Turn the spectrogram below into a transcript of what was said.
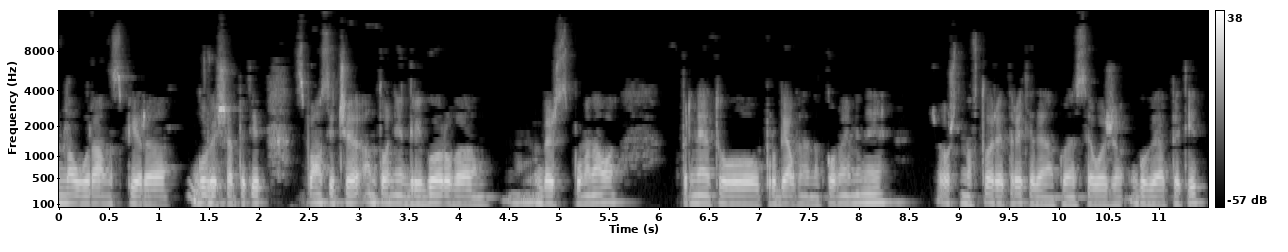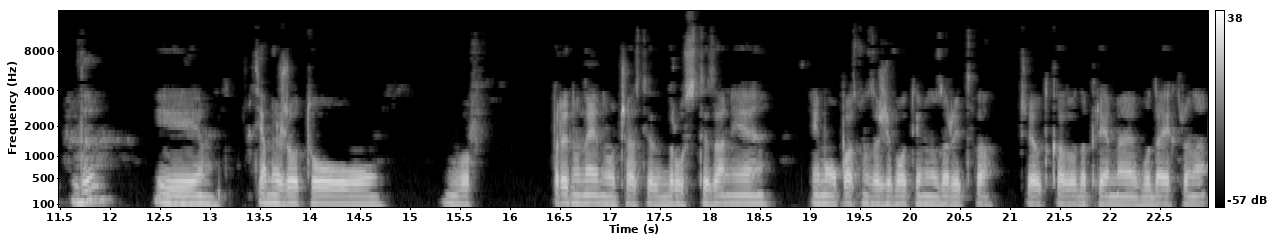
много рано спира, губиш апетит. Спомням си, че Антония Григорова беше споменала при нето пробягване на коме още на втория, третия ден, ако не се лъжа, губи апетит. Да. И тя, между другото, в предно нейно участие на друго състезание има опасност за живота именно заради това, че е отказва да приеме вода и храна.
